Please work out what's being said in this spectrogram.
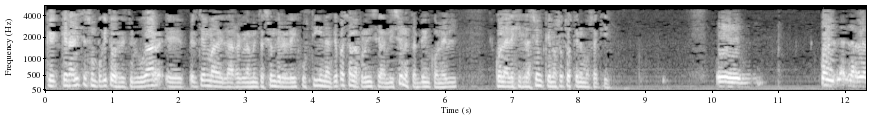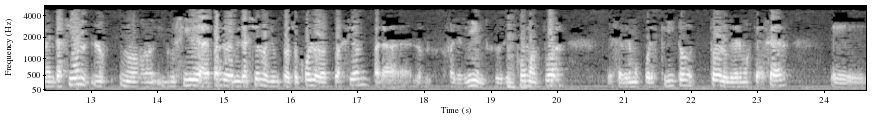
que, analices un poquito desde tu lugar eh, el tema de la reglamentación de la ley Justina, qué pasa en la provincia de Misiones también con el, con la legislación que nosotros tenemos aquí. Eh, bueno, la, reglamentación, no, inclusive, aparte de la reglamentación, nos dio un protocolo de actuación para los, fallecimientos, es cómo actuar, ya sabremos por escrito todo lo que tenemos que hacer, eh,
